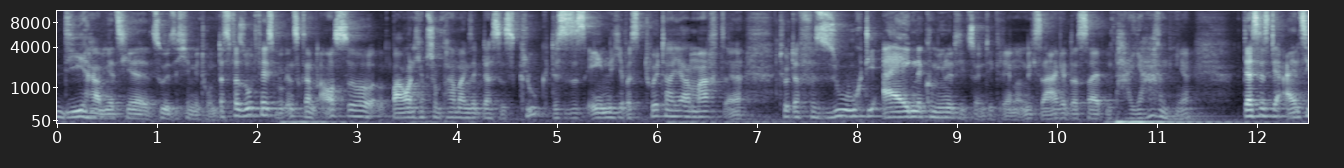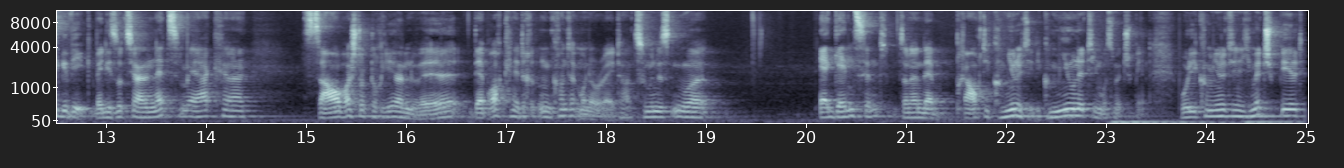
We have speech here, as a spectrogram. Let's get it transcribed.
Die haben jetzt hier zusätzliche Methoden. Das versucht Facebook insgesamt auszubauen. Ich habe schon ein paar Mal gesagt, das ist klug. Das ist das Ähnliche, was Twitter ja macht. Äh, Twitter versucht, die eigene Community zu integrieren. Und ich sage das seit ein paar Jahren hier. Das ist der einzige Weg. Wer die sozialen Netzwerke sauber strukturieren will, der braucht keine dritten Content Moderator. Zumindest nur ergänzend, sondern der braucht die Community. Die Community muss mitspielen. Wo die Community nicht mitspielt,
